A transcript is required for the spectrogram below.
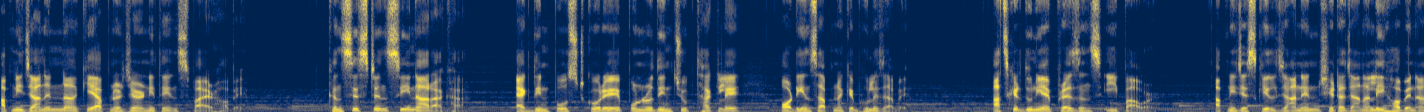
আপনি জানেন না কি আপনার জার্নিতে ইন্সপায়ার হবে। কনসিস্টেন্সি না রাখা, একদিন পোস্ট করে পনেরো দিন চুপ থাকলে অডিয়েন্স আপনাকে ভুলে যাবে। আজকের দুনিয়ায় প্রেজেন্স ই পাওয়ার আপনি যে স্কিল জানেন সেটা জানালেই হবে না,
